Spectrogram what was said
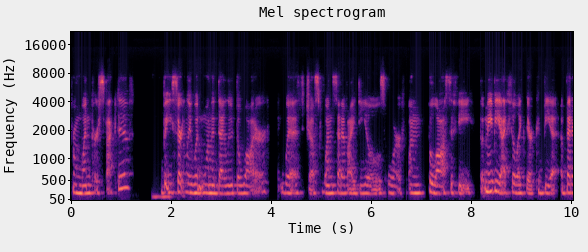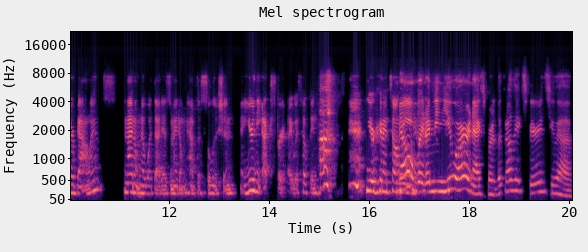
from one perspective. But you certainly wouldn't want to dilute the water with just one set of ideals or one philosophy. But maybe I feel like there could be a, a better balance. And I don't know what that is, and I don't have the solution. You're the expert. I was hoping you're going to tell no, me. No, but I mean, you are an expert. Look at all the experience you have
